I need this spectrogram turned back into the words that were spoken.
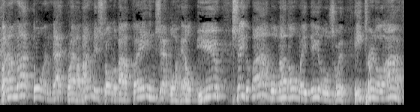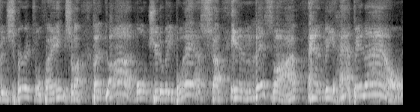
But I'm not going that route. I'm just talking about things that will help you. See, the Bible not only deals with eternal life and spiritual things, but God wants you to be blessed uh, in this life and be happy now.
